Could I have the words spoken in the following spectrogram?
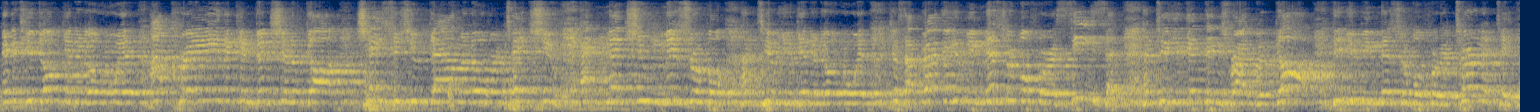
And if you don't get it over with, I pray the conviction of God chases you down and overtakes you and makes you miserable until you get it over with. Because I'd rather you be miserable for a season until you get things right with God than you be miserable for eternity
